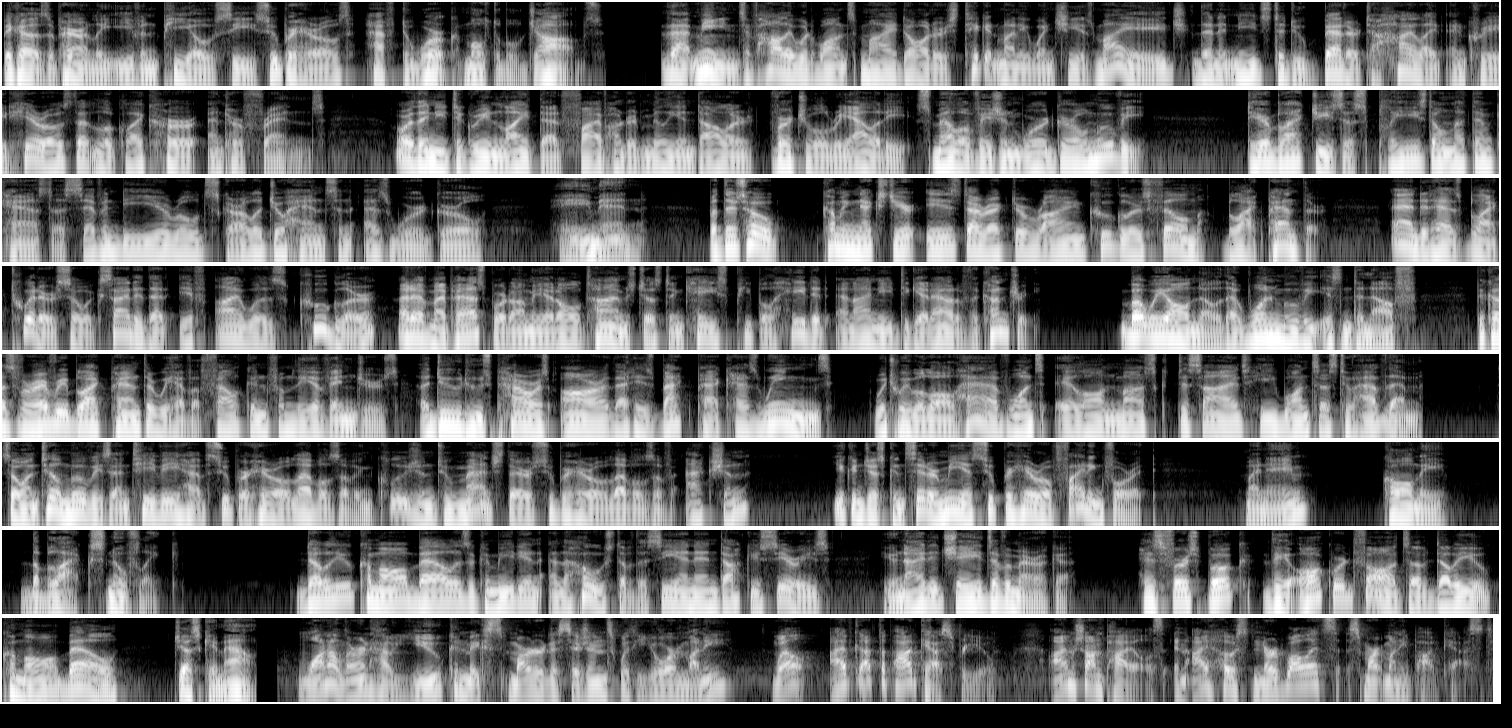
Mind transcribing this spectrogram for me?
Because apparently even POC superheroes have to work multiple jobs. That means if Hollywood wants my daughter's ticket money when she is my age, then it needs to do better to highlight and create heroes that look like her and her friends. Or they need to greenlight that $500 million virtual reality Smell-O-Vision Word Girl movie. Dear Black Jesus, please don't let them cast a 70 year old Scarlett Johansson as Word Girl. Amen. But there's hope. Coming next year is director Ryan Coogler's film Black Panther. And it has black Twitter, so excited that if I was Coogler, I'd have my passport on me at all times just in case people hate it and I need to get out of the country. But we all know that one movie isn't enough. Because for every Black Panther, we have a Falcon from the Avengers, a dude whose powers are that his backpack has wings, which we will all have once Elon Musk decides he wants us to have them. So until movies and TV have superhero levels of inclusion to match their superhero levels of action, you can just consider me a superhero fighting for it. My name? Call me the Black Snowflake. W. Kamau Bell is a comedian and the host of the CNN docu-series United Shades of America. His first book, The Awkward Thoughts of W. Kamau Bell, just came out. Want to learn how you can make smarter decisions with your money? Well, I've got the podcast for you. I'm Sean Pyles, and I host NerdWallet's Smart Money Podcast.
